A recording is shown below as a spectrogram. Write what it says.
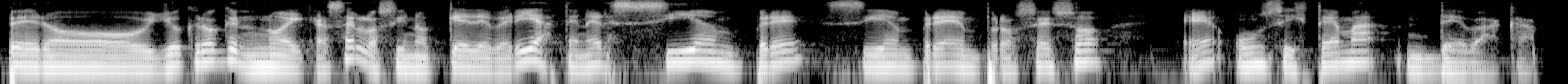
Pero yo creo que no hay que hacerlo, sino que deberías tener siempre, siempre en proceso ¿eh? un sistema de backup.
